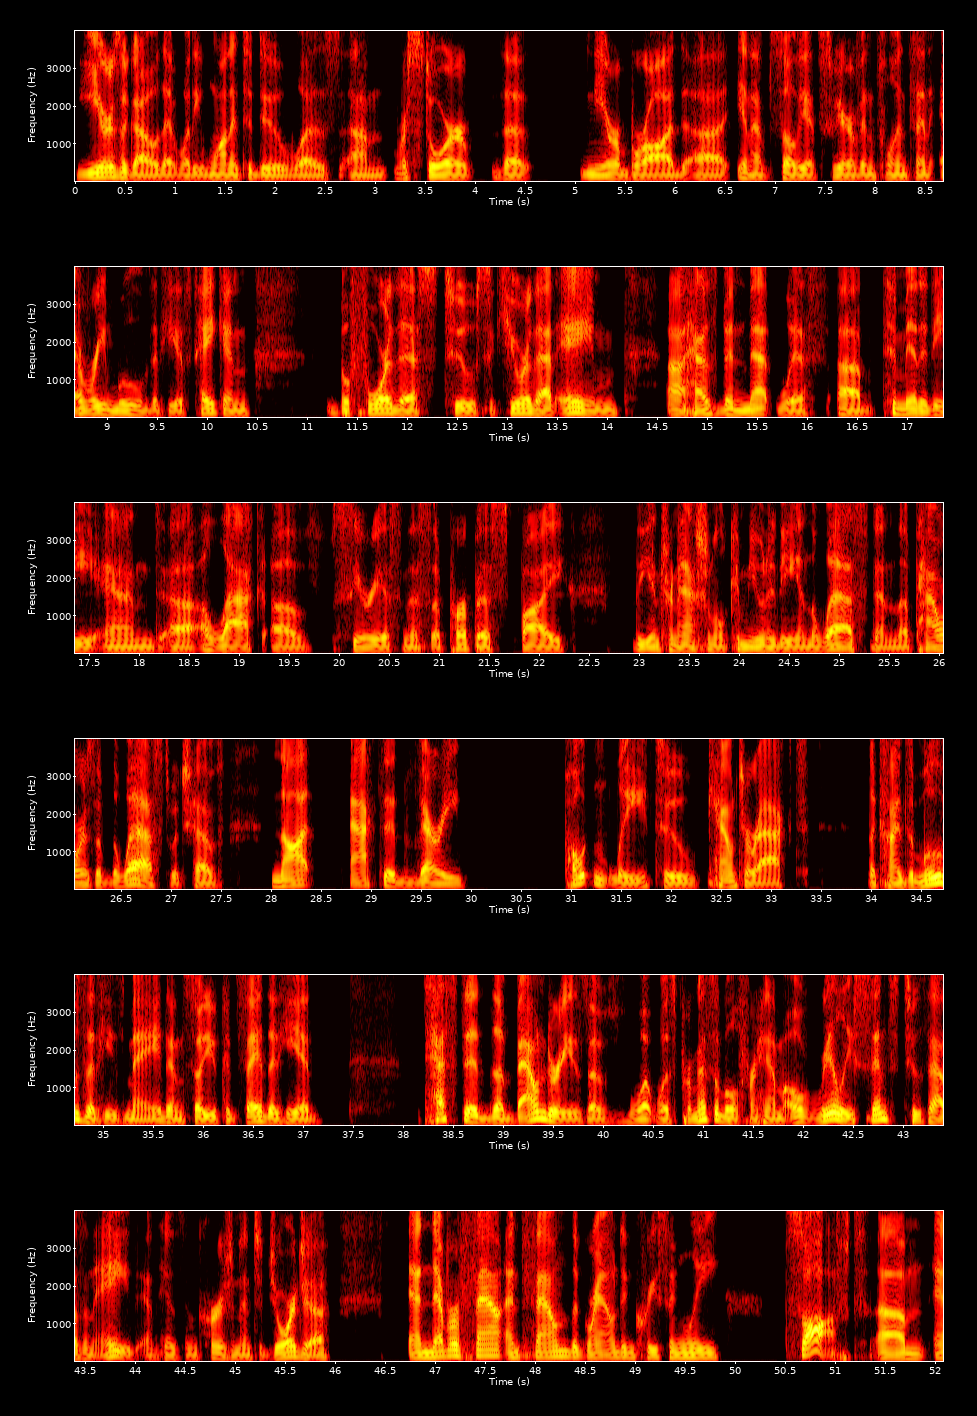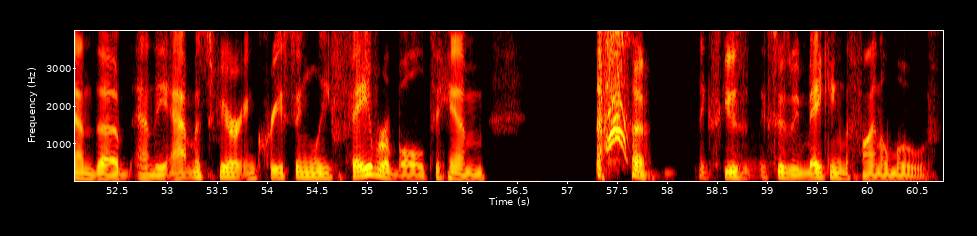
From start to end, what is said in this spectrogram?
years ago that what he wanted to do was um, restore the near abroad uh, in a Soviet sphere of influence, and every move that he has taken before this to secure that aim uh, has been met with uh, timidity and uh, a lack of seriousness of purpose by the international community in the West and the powers of the West, which have not acted very potently to counteract the kinds of moves that he's made. And so you could say that he had tested the boundaries of what was permissible for him oh really since 2008 and his incursion into Georgia and never found and found the ground increasingly soft um, and the and the atmosphere increasingly favorable to him excuse excuse me making the final move.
